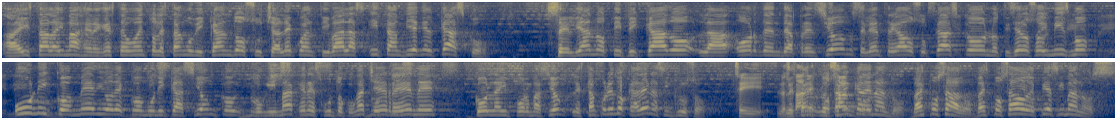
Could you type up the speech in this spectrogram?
Ahí está la imagen, en este momento le están ubicando su chaleco antibalas y también el casco. Se le ha notificado la orden de aprehensión, se le ha entregado su casco, noticieros hoy mismo, único medio de comunicación con, con imágenes junto con HRN, con la información, le están poniendo cadenas incluso. Sí, lo Le están, lo están encadenando. Va esposado, va esposado de pies y manos.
